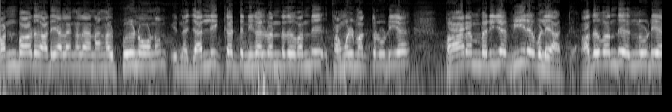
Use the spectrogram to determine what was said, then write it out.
பண்பாடு அடையாளங்களை நாங்கள் பேணணும். இந்த ஜல்லிக்கட்டு நிகழ்வென்றது வந்து தமிழ் மக்களுடைய பாரம்பரிய வீர விளையாட்டு. அது வந்து எங்களுடைய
